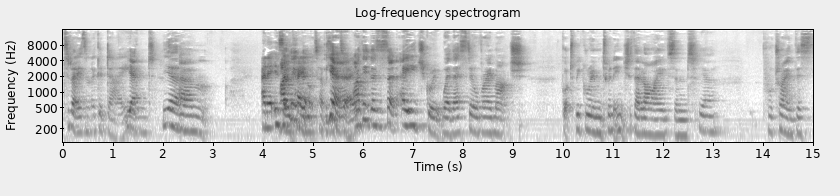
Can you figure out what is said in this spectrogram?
today isn't a good day. Yeah. And, Yeah. um, and it is I think okay that- not to have a yeah, good day. I think there's a certain age group where they're still very much got to be groomed to an inch of their lives and Yeah, portraying this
